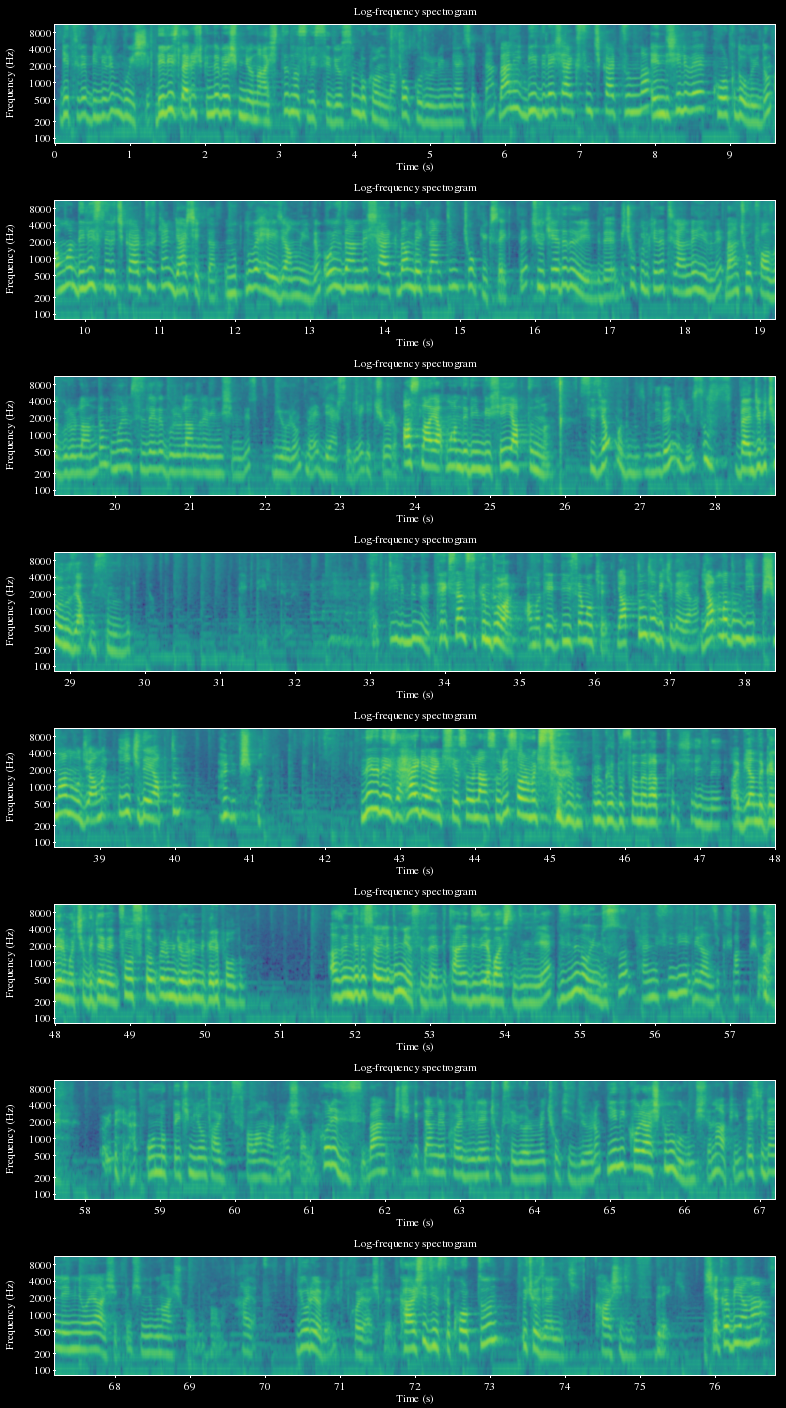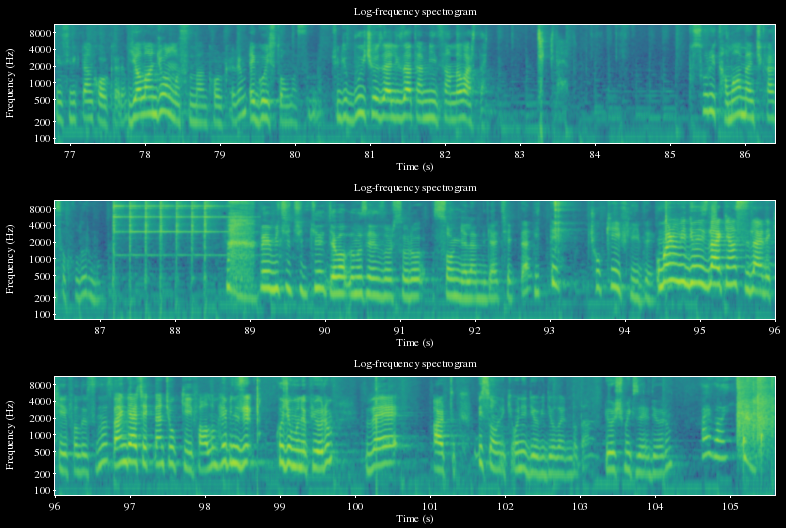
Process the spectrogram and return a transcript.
getirebilirim bu işi. Delisler 3 günde 5 milyonu aştı. Nasıl hissediyorsun bu konuda? Çok gururluyum gerçekten. Ben ilk bir dilek şarkısını çıkarttığımda endişeli ve korku doluydum. Ama Delisleri çıkartırken gerçekten mutlu ve heyecanlıydım. O yüzden de şarkıdan beklentim çok yüksekti. Türkiye'de de değil bir de birçok ülkede trende girdi. Ben çok fazla gururlandım. Umarım sizleri de gururlandırabilmişimdir diyorum ve diğer soruya geçiyorum. Asla yapmam dediğim bir şeyi yaptın mı? Siz yapmadınız mı? Neden biliyorsunuz? Bence birçoğunuz yapmışsınızdır. Tek değilim değil mi? Tek değilim değil mi? Teksem sıkıntı var. Ama tek değilsem okey. Yaptım tabii ki de ya. Yapmadım deyip pişman olacağım ama iyi ki de yaptım. Öyle pişman. Neredeyse her gelen kişiye sorulan soruyu sormak istiyorum. Google'da son arattığı şey ne? Ay bir anda galerim açıldı gene. Son stoklarımı gördüm bir garip oldum. Az önce de söyledim ya size bir tane diziye başladım diye. Dizinin oyuncusu kendisini birazcık bakmış olabilir. Öyle yani. 10.2 milyon takipçisi falan vardı maşallah. Kore dizisi. Ben küçüklükten beri Kore dizilerini çok seviyorum ve çok izliyorum. Yeni Kore aşkımı buldum işte ne yapayım. Eskiden Lee Min-ho'ya aşıktım. Şimdi buna aşık oldum falan. Hayat. Yoruyor beni Kore aşkları. Karşı cinste korktuğun 3 özellik. Karşı cins direkt. Şaka bir yana sinsilikten korkarım. Yalancı olmasından korkarım. Egoist olmasından. Çünkü bu üç özellik zaten bir insanda varsa çek git hayatımdan. Bu soruyu tamamen çıkarsak olur mu? Benim için çünkü cevaplaması en zor soru son gelendi gerçekten. Bitti. Çok keyifliydi. Umarım videoyu izlerken sizler de keyif alırsınız. Ben gerçekten çok keyif aldım. Hepinizi kocaman öpüyorum. Ve artık bir sonraki O Ne Diyor videolarında da görüşmek üzere diyorum. Bay bay.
